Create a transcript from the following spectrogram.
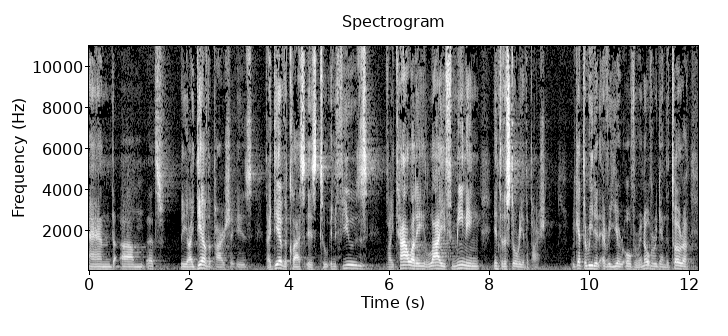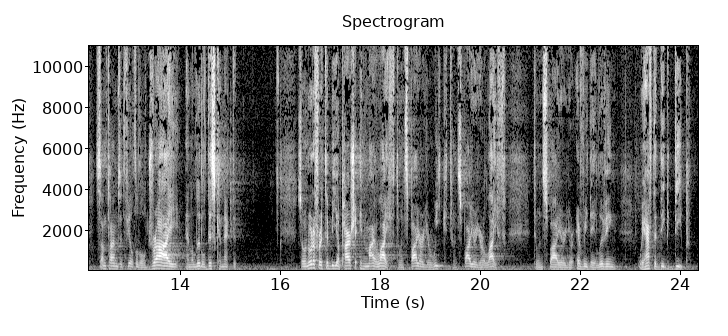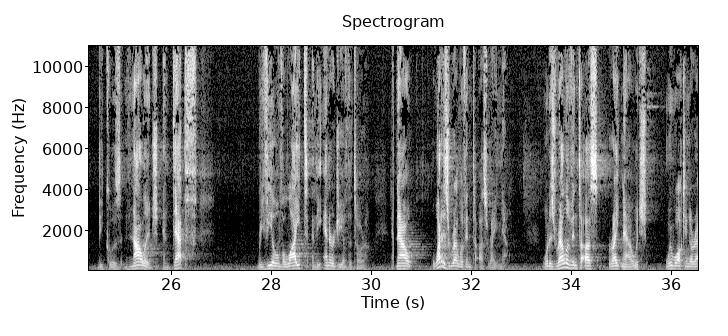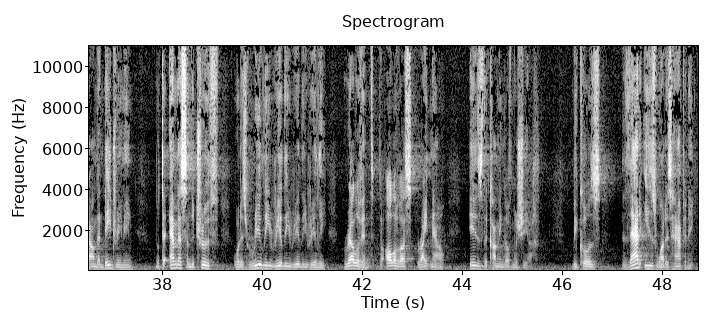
and um, that's the idea of the Parsha is the idea of the class is to infuse vitality, life, meaning into the story of the Parsha. We get to read it every year over and over again, the Torah. Sometimes it feels a little dry and a little disconnected. So, in order for it to be a Parsha in my life, to inspire your week, to inspire your life, to inspire your everyday living, we have to dig deep because knowledge and depth reveal the light and the energy of the Torah. Now, what is relevant to us right now? What is relevant to us right now, which we're walking around and daydreaming, but the emes and the truth, what is really, really, really, really relevant to all of us right now is the coming of Mashiach. Because that is what is happening.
